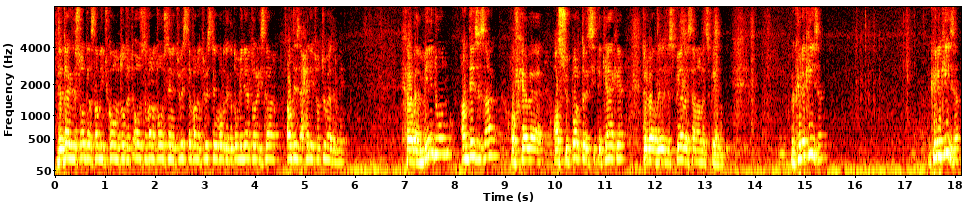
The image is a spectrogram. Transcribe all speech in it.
De dag des oordeels zal niet komen tot het oosten van het oosten en het westen van het westen worden gedomineerd door islam. Al deze hadith, wat doen wij ermee? Gaan wij meedoen aan deze zaak? Of gaan wij als supporters zitten kijken terwijl de, de spelers zijn aan het spelen? We kunnen kiezen. We kunnen kiezen.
